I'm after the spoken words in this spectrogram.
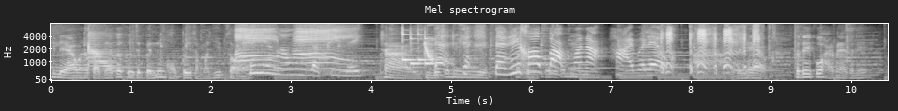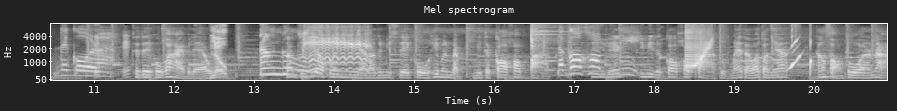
ที่แล้วนะแต่เนี้ยก็คือจะเป็นรุ่นของปี 2022 ที่ยังเอามีแบบทีเล็กใช่ทีเล็กก็มีแต่แต่ที่เข้าปากมันอะหายไปแล้วอ่าหายไปแล้วสเตโกหายไปไหนตอนนี้ไดโกล่ะสเตโกก็หายไปแล้ว Nope. นั่งดูตามจริงที่เราเคยมีเนี่ยเราจะมีสเตโกที่มันแบบมีตะกร้อเข้าปาก แล้วก็ครอบทีเล็กนี่ที่มีตะกร้อเข้าปากถูกไหมแต่ว่าตอนเนี้ยทั้งสองตัวนั้นอะ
